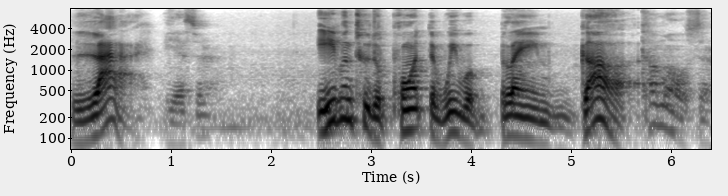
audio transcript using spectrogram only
lie, yes, sir. Even to the point that we will blame God. Come on, sir.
